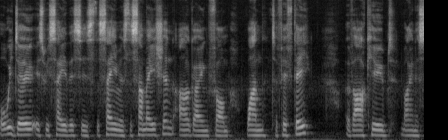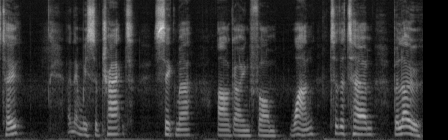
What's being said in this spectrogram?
all we do is we say this is the same as the summation, r going from 1 to 50 of r cubed minus 2. And then we subtract sigma r going from 1 to the term below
